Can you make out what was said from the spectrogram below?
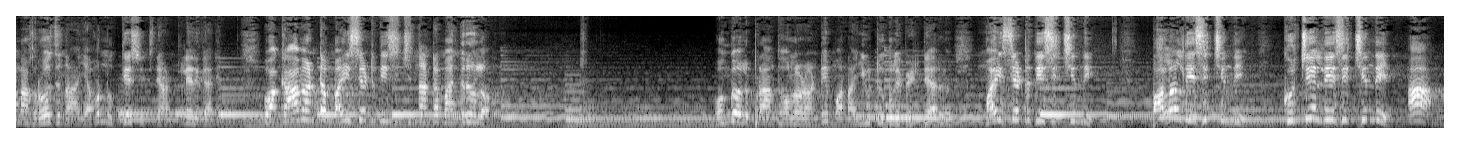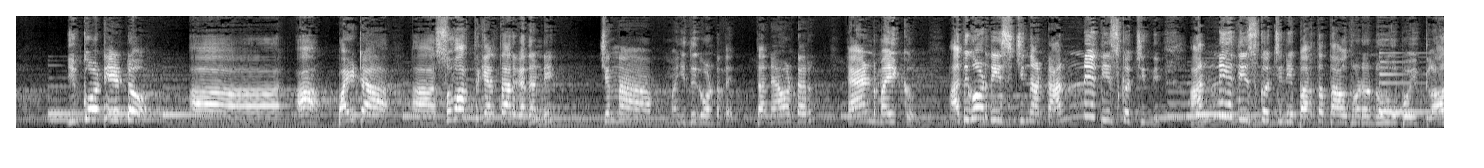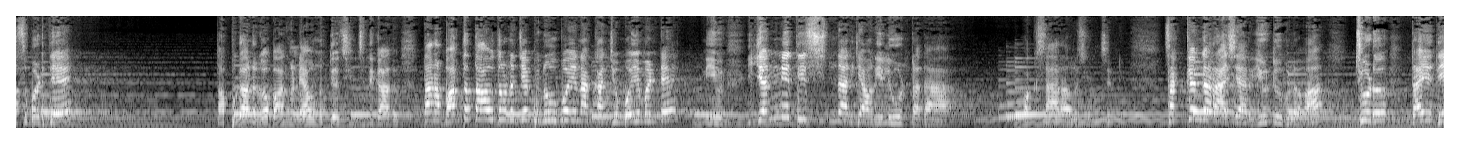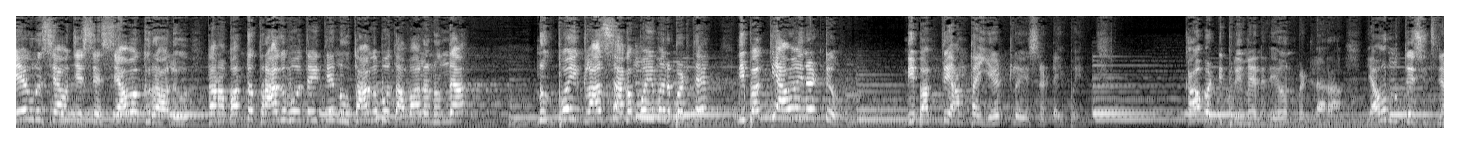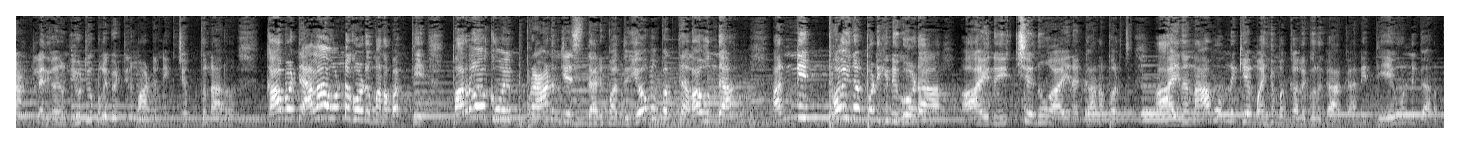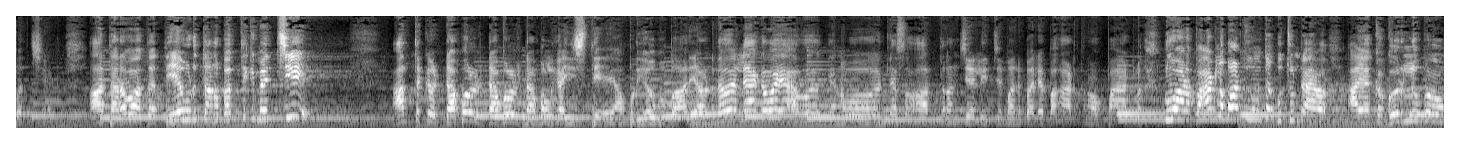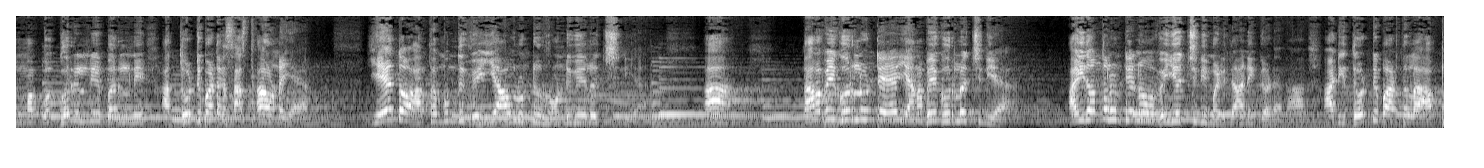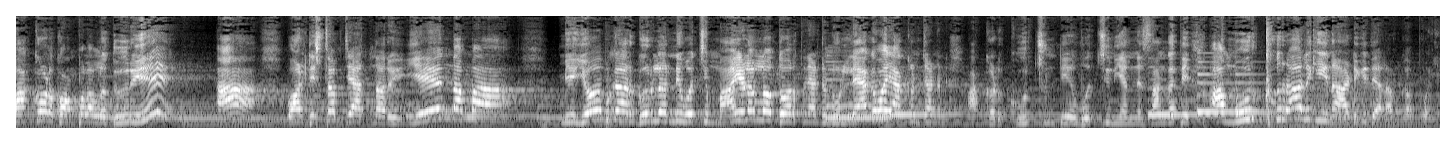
నాకు రోజున ఎవరిని ఉద్దేశించింది అంటలేదు కానీ ఒక ఆమె అంట మై సెట్ తీసి ఇచ్చిందంట మందిరంలో. ఒంగోలు ప్రాంతంలో నుండి మొన్న యూట్యూబ్లో పెట్టారు. మై సెట్ తీసిచ్చింది బలలు తీసిచ్చింది కుర్చీలు తీసిచ్చింది. ఆ, ఇంకోటి ఏంటో బయట సువార్తకి వెళ్తారు కదండి. చిన్న ఇదిగా ఉంటుంది. దాన్ని ఏమంటారు? Hand mic. అది కూడా తీసిచ్చింది అంట అన్నీ తీసుకొచ్చింది. అన్నీ తీసుకొచ్చి నీ భర్త తాగుతున్నాడు నువ్వు పోయి గ్లాసు పడితే తప్పుగా అనుకోబాకుండా ఎవరిని ఉద్దేశించింది కాదు. తన భర్త తాగుతుండని చెప్పి నువ్వు పోయి నాకు కొంచెం పోయమంటే నీ ఇవన్నీ తీసిన దానికి ఏమైనా ఇల్లు ఉంటుందా? ఒకసారి ఆలోచించండి. చక్కగా రాశారు యూట్యూబ్లో చూడు దయ దేవుని సేవ చేసే సేవకురాలు తన భర్త త్రాగబోతే అయితే నువ్వు తాగబోతే అవ్వాలని ఉందా? నువ్వు పోయి గ్లాస్ సగం పోయమని పడితే నీ భక్తి ఏమైనట్టు? నీ భక్తి అంతా ఏట్లో వేసినట్టు అయిపోయింది. కాబట్టి ప్రియమైన దేవుని బిడ్డలారా ఎవరిని ఉద్దేశించి అంటలేదు కానీ యూట్యూబ్లో పెట్టిన మాట నీకు చెప్తున్నాను. కాబట్టి అలా ఉండకూడదు మన భక్తి. పరలోకం వైపు ప్రయాణం చేసిన దాని మధ్య యోగ భక్తి అలా ఉందా? అన్ని పోయినప్పటికీ కూడా ఆయన ఇచ్చెను ఆయన గణపరిచి ఆయన నామునికే మహిమ కలుగును కానీ దేవుణ్ణి గణపరిచాడు ఆ తర్వాత దేవుడు తన భక్తికి మెచ్చి అంతకు డబల్ డబల్ డబల్గా ఇస్తే అప్పుడు యోబు భార్య ఉంటుందో. లేకపోయా? ఓకే నువ్వు ఓకే స్వాత్రం చెల్లించమని భలే పాడుతున్నావు పాటలు. నువ్వు ఆడ పాటలు పాడుతుంటా కూర్చుంటావు ఆ యొక్క గొర్రెలు గొర్రెల్ని బర్రెల్ని ఆ దొడ్డి పట్టక సస్తా ఉన్నాయా? ఏందో అంతకుముందు వెయ్యి ఆవులు ఉంటే రెండు వేలు వచ్చినాయా? ఆ, నలభై గొర్రెలు ఉంటే ఎనభై గొర్రెలు వచ్చినాయా? ఐదు వందలు ఉంటే నువ్వు వెయ్యి వచ్చినాయి మళ్ళీ దానికి కూడానా? వాటికి దొడ్డి పడతలా ఆ పక్కోళ్ళ కొంపలలో దూరి వాళ్ళు డిస్టర్బ్ చేస్తున్నారు. ఏందమ్మా? మీ యోబు గారు గొర్రెలన్నీ వచ్చి మా ఇళ్ళలో దూరుతున్నాయి అంటే నువ్వు లేగవా అక్కడి నుంచి అంటే? అక్కడ కూర్చుంటే వచ్చిన అన్న సంగతి ఆ మూర్ఖురాలికి ఈయన అడిగి తెలవకపోయే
